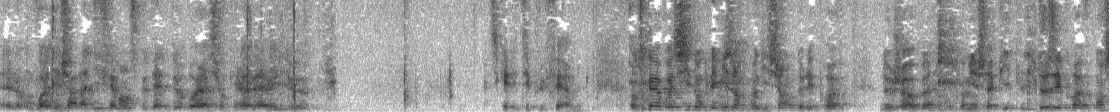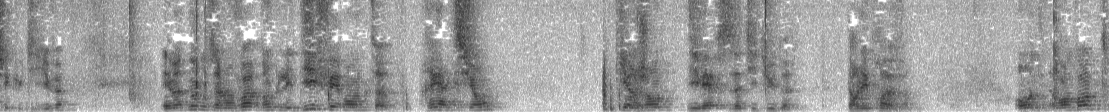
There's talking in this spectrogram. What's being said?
On voit déjà la différence peut-être de relation qu'elle avait avec Dieu. Est-ce qu'elle était plus ferme? En tout cas, voici donc les mises en condition de l'épreuve de Job, au premier chapitre, les deux épreuves consécutives. Et maintenant, nous allons voir donc les différentes réactions qui engendrent diverses attitudes dans l'épreuve. On rencontre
